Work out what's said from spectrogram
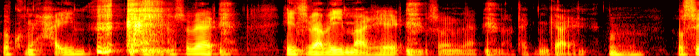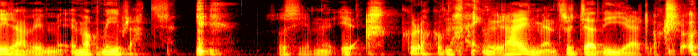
og kom hjem, og så var jeg som var vi med her, som teknikeren, og så sier han vi med, jeg må komme i bratt. Så sier han, er akkurat kom hjem, er hjem, men tror ikke jeg de her til også.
